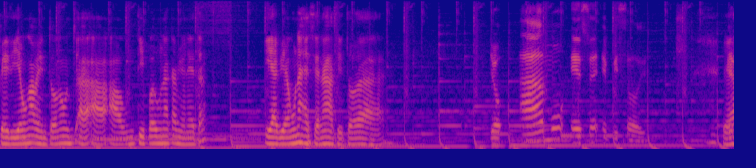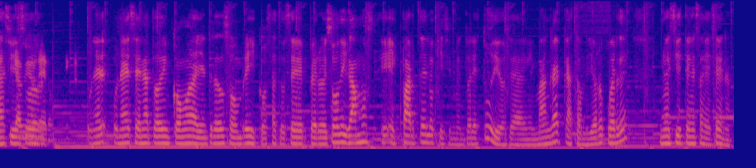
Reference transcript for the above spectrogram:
pedía un aventón a un, tipo de una camioneta y había unas escenas así todas. Yo amo ese episodio. Es así, una, una, escena toda incómoda ahí entre dos hombres y cosas. Entonces, pero eso, digamos, e, es parte de lo que se inventó el estudio. O sea, en el manga, hasta donde yo recuerde, no existen esas escenas.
